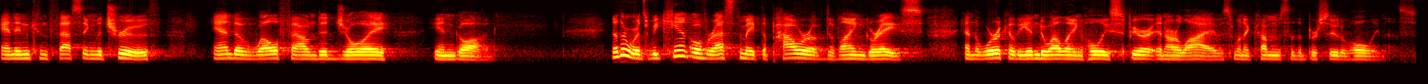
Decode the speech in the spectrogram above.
and in confessing the truth, and of well founded joy in God. In other words, we can't overestimate the power of divine grace and the work of the indwelling Holy Spirit in our lives when it comes to the pursuit of holiness.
